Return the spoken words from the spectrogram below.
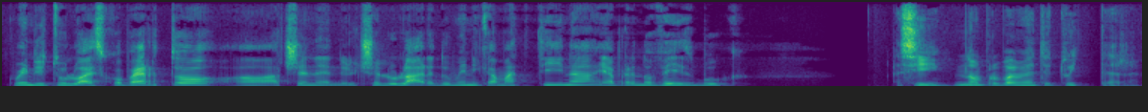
Quindi tu lo hai scoperto uh, accendendo il cellulare domenica mattina e aprendo Facebook? Sì, no, probabilmente Twitter.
